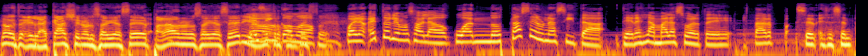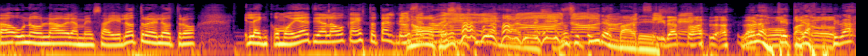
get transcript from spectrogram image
No, en la calle no lo sabía hacer, parado no lo sabía hacer y en es otros incómodo. contextos- Bueno, esto lo hemos hablado. Cuando estás en una cita, tenés la mala suerte de estar se- sentado uno de un lado de la mesa y el otro del otro, la incomodidad de tirar la boca es total. No, No, no se tira en bares. No se tira en bares. toda la, No las que tirás.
